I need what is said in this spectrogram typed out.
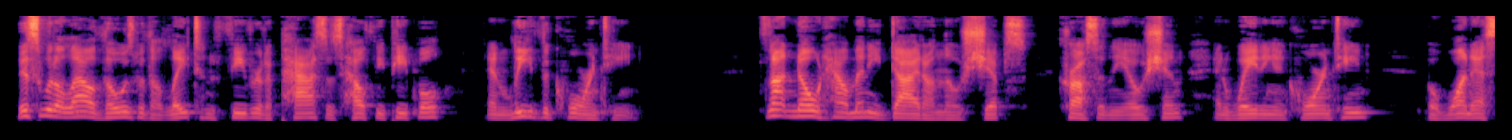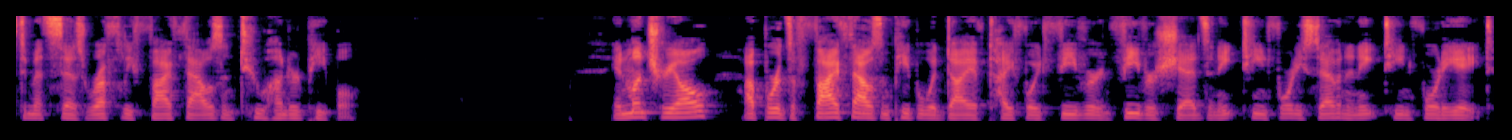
This would allow those with a latent fever to pass as healthy people and leave the quarantine, it's not known how many died on those ships, crossing the ocean and waiting in quarantine, but one estimate says roughly 5,200 people. In Montreal, upwards of 5,000 people would die of typhoid fever in fever sheds in 1847 and 1848.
